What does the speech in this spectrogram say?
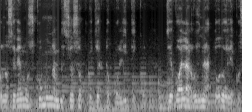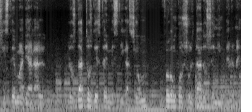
conoceremos cómo un ambicioso proyecto político llevó a la ruina a todo el ecosistema de Aral los datos de esta investigación fueron consultados en Internet.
